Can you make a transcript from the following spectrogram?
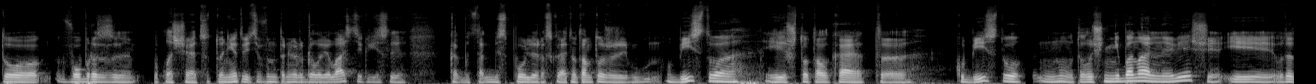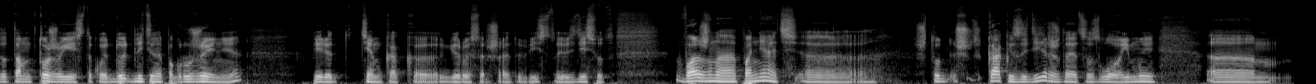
то в образы воплощаются, то нет. Ведь, например, в голове ластик, если как бы так без спойлеров сказать, но там тоже убийство, и что толкает э, к убийству. Ну, это очень небанальные вещи, и вот это там тоже есть такое длительное погружение перед тем, как э, герой совершает убийство. И здесь вот важно понять, э, что, как из идеи рождается зло, и мы эм,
